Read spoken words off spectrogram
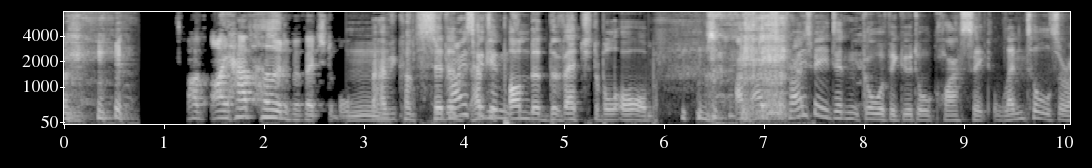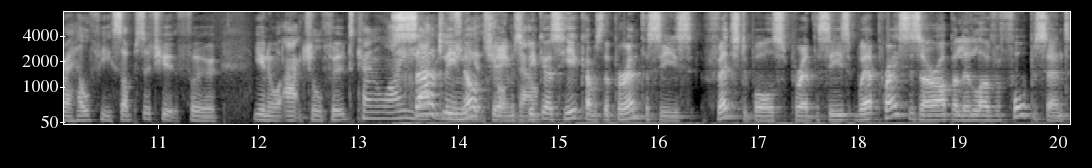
I've, I have heard of a vegetable. Mm. Have you considered? Surprised Have you didn't- pondered the vegetable orb? I'm, I'm surprised they didn't go with the good old classic lentils are a healthy substitute for, you know, actual food kind of line. Sadly not, James, because here comes the parentheses. Vegetables, parentheses, where prices are up a little over 4%,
